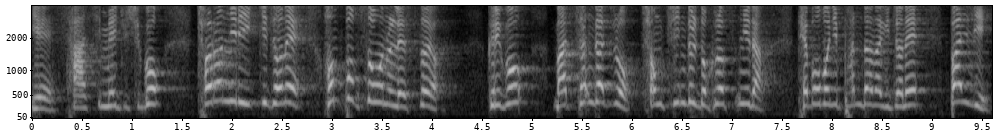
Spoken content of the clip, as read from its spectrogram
예, 사심해 주시고 저런 일이 있기 전에 헌법 소원을 냈어요. 그리고 마찬가지로 정치인들도 그렇습니다. 대법원이 판단하기 전에 빨리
